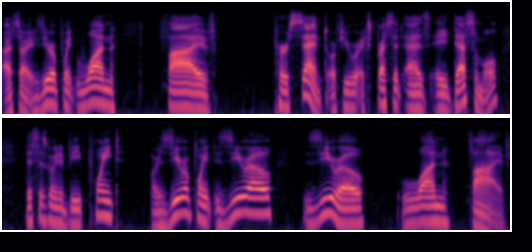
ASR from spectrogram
uh, sorry, 0.15 percent. Or if you express it as a decimal, this is going to be point or 0.0015.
